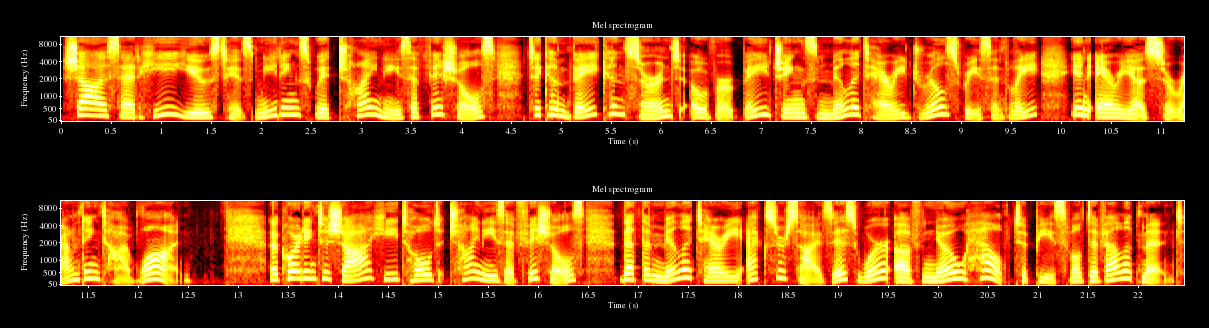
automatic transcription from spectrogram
Hsia said he used his meetings with Chinese officials to convey concerns over Beijing's military drills recently in areas surrounding Taiwan. According to Hsia, he told Chinese officials that the military exercises were of no help to peaceful development,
